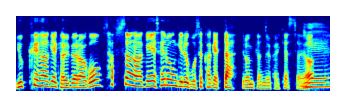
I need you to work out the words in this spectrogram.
유쾌하게 결별하고 삽상하게 새로운 길을 모색하겠다. 이런 변을 밝혔어요. 예.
